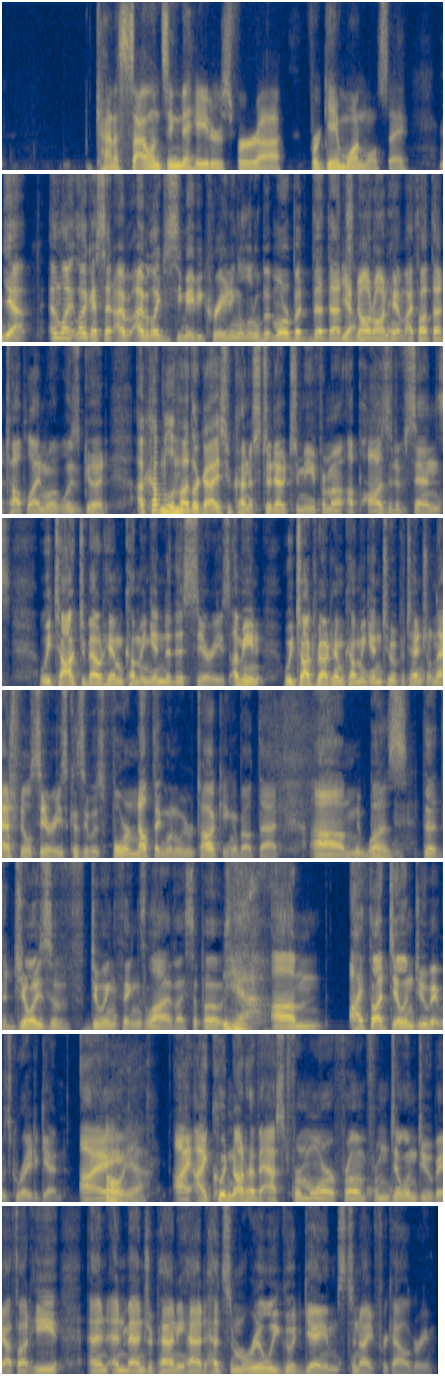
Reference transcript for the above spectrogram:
kind of silencing the haters for uh, for game one. We'll say. Yeah, and like like I said, I, I would like to see maybe creating a little bit more, but that that's Yeah. not on him. I thought that top line was good. A couple of other guys who kind of stood out to me from a, a positive sense. We talked about him coming into this series. I mean, we talked about him coming into a potential Nashville series because it was four nothing when we were talking about that. Um, It was. the the joys of doing things live, I suppose. Yeah. Um, I thought Dylan Dubé was great again. I Oh, yeah. I, I could not have asked for more from from Dylan Dubé. I thought he and and Mangiapane had had some really good games tonight for Calgary.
